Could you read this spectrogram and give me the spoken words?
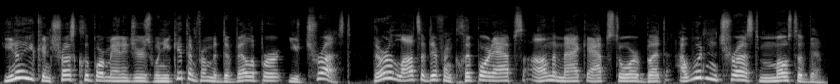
You know you can trust clipboard managers when you get them from a developer you trust. There are lots of different clipboard apps on the Mac App Store, but I wouldn't trust most of them.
